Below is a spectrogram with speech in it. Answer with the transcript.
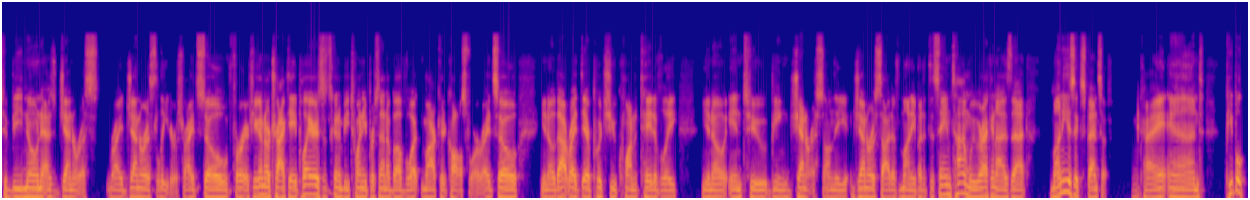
to be known as generous, right? Generous leaders, right? So for if you're going to attract A players, it's going to be 20% above what market calls for, right? So, you know, that right there puts you quantitatively, you know, into being generous on the generous side of money. But at the same time, we recognize that money is expensive. Okay. And people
